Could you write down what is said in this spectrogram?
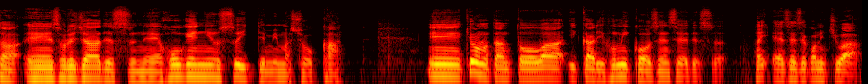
さあ、えー、それじゃあですね、方言ニュースいってみましょうか。えー、今日の担当は碇文子先生です。はい、えー、先生こんにちは。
